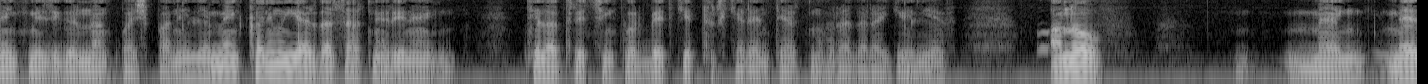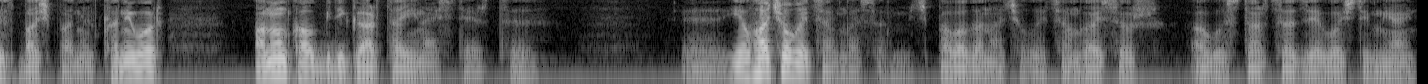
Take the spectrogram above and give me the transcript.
մենք մեզի գրնանք պաշտպանել եւ մենք քանի երդասարտներին ենք թելատրեցինք որ պետք է թրքերեն տերտ մհրադարագել եւ անով մենք մեզ պաշտպանել քանի որ անոնք ալ պիտի գարտային այս տերտը եւ հաջողեցանք այսօր միջ բավական հաջողեցանք այսօր Ագոստ դարձած է ոչ թե միայն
